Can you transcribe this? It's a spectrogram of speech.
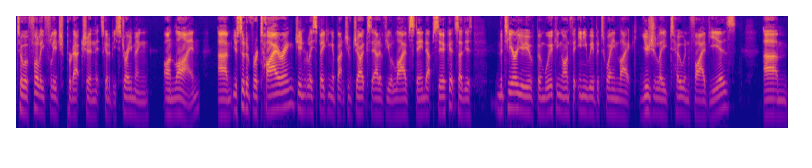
to a fully fledged production that's going to be streaming online, um, you're sort of retiring, generally speaking, a bunch of jokes out of your live stand up circuit. So there's material you've been working on for anywhere between like usually two and five years. Um,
